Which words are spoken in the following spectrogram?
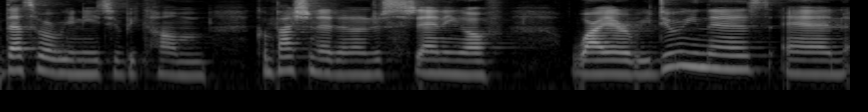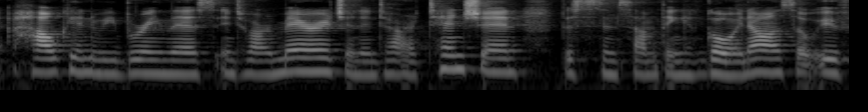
that's where we need to become compassionate and understanding of why are we doing this and how can we bring this into our marriage and into our attention. This is something going on. So if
